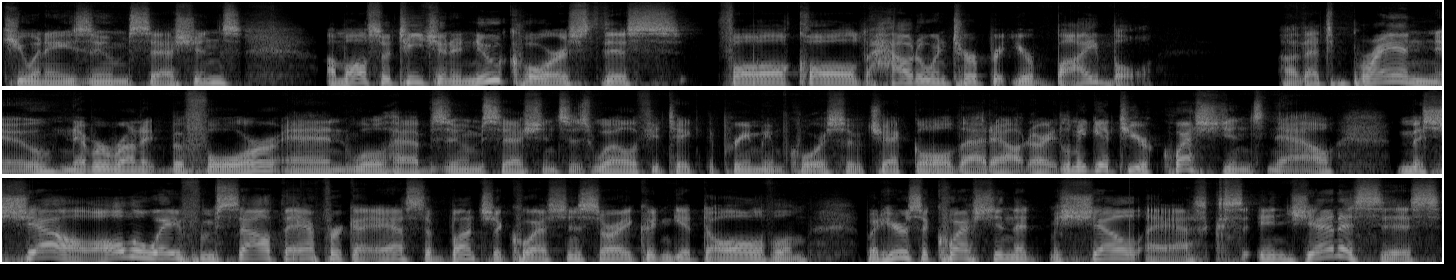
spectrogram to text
q&a zoom sessions i'm also teaching a new course this fall called how to interpret your bible uh, that's brand new, never run it before, and we'll have Zoom sessions as well if you take the premium course. So check all that out. All right, let me get to your questions now. Michelle, all the way from South Africa, asked a bunch of questions. Sorry I couldn't get to all of them, but here's a question that Michelle asks In Genesis,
